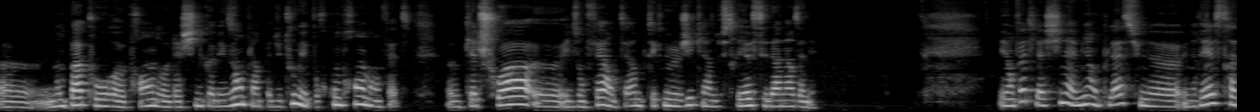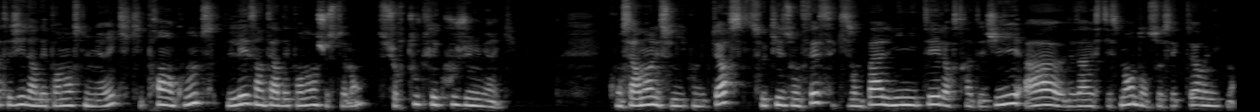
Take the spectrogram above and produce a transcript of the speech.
Non pas pour prendre la Chine comme exemple, hein, pas du tout, mais pour comprendre en fait quels choix ils ont fait en termes technologiques et industriels ces dernières années. Et en fait, la Chine a mis en place une, réelle stratégie d'indépendance numérique qui prend en compte les interdépendances justement sur toutes les couches du numérique. Concernant les semi-conducteurs, ce qu'ils ont fait, c'est qu'ils n'ont pas limité leur stratégie à euh, des investissements dans ce secteur uniquement.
